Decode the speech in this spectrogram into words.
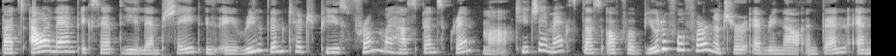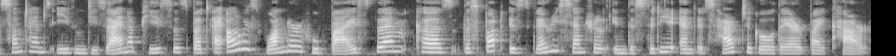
But our lamp, except the lampshade, is a real vintage piece from my husband's grandma. TJ Maxx does offer beautiful furniture every now and then and sometimes even designer pieces, but I always wonder who buys them because the spot is very central in the city and it's hard to go there by car.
